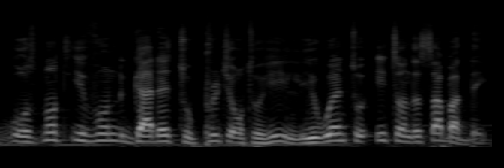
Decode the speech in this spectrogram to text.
was not even gathered to preach or to heal. He went to eat on the Sabbath day.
